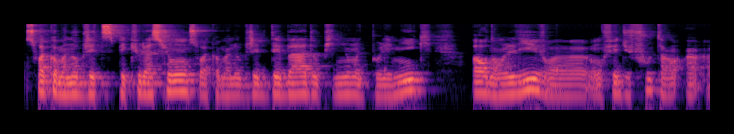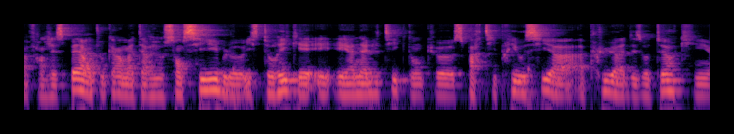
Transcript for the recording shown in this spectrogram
soit comme un objet de spéculation, soit comme un objet de débat, d'opinion et de polémique. Or, dans le livre, on fait du foot, enfin j'espère en tout cas, un matériau sensible, historique et, analytique. Donc, ce parti pris aussi a, plu à des auteurs qui,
